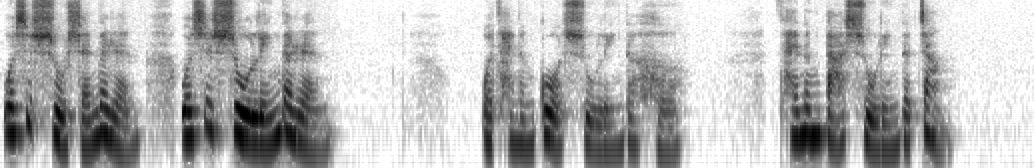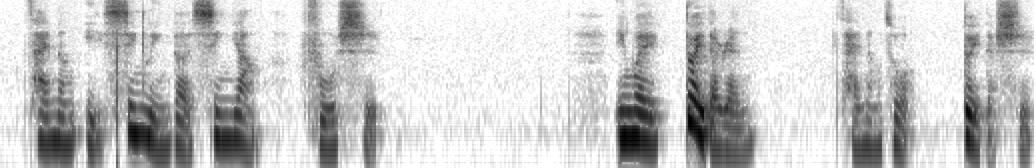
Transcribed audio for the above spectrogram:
我是属神的人，我是属灵的人。我才能过属灵的河，才能打属灵的仗，才能以心灵的新样服侍。因为对的人才能做对的事。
